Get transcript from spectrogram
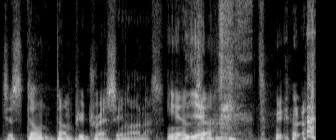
Just don't dump your dressing on us. And Yeah. uh,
